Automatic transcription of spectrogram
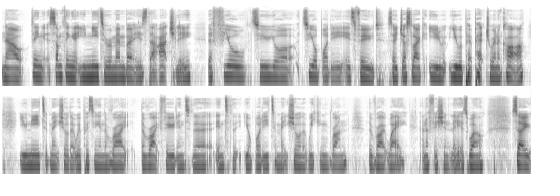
Now, thing something that you need to remember is that actually the fuel to your to your body is food. So just like you you would put petrol in a car, you need to make sure that we're putting in the right the right food into the into the, your body to make sure that we can run the right way and efficiently as well. So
